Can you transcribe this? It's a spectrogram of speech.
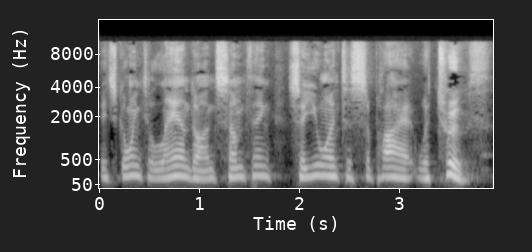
It's going to land on something, so you want to supply it with truth.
